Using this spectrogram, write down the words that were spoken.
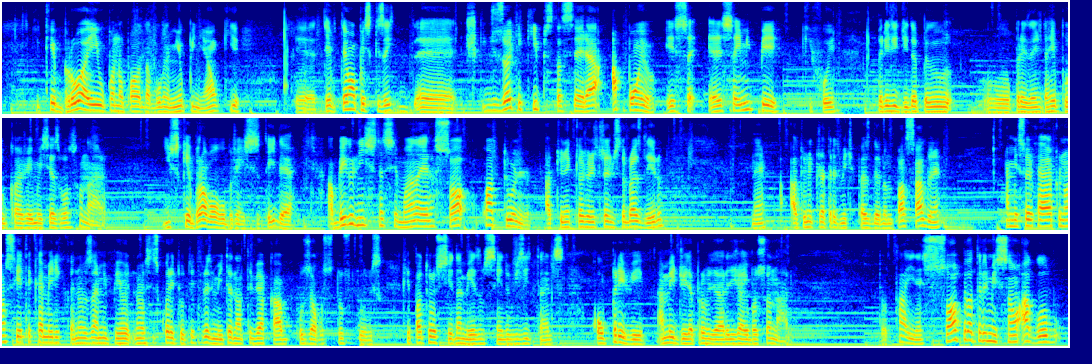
que quebrou aí o panopolo da Globo, na minha opinião, que é, teve tem uma pesquisa aí, é, acho que 18 equipes da Série A apoiam essa, essa MP, que foi presidida pelo o presidente da República, Jair Messias Bolsonaro. Isso quebrou a Globo, gente, vocês têm ideia. A briga no início da semana era só com a Turner, a Turner que é o jornalista brasileiro, né? A Turner que já transmite brasileiro no passado, né? A emissora que não aceita que a americana use a MP 948 e transmita na TV a cabo os jogos dos clubes, que patrocina mesmo sendo visitantes, como prevê a medida provisória de Jair Bolsonaro. Então tá aí, né? Só pela transmissão a Globo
